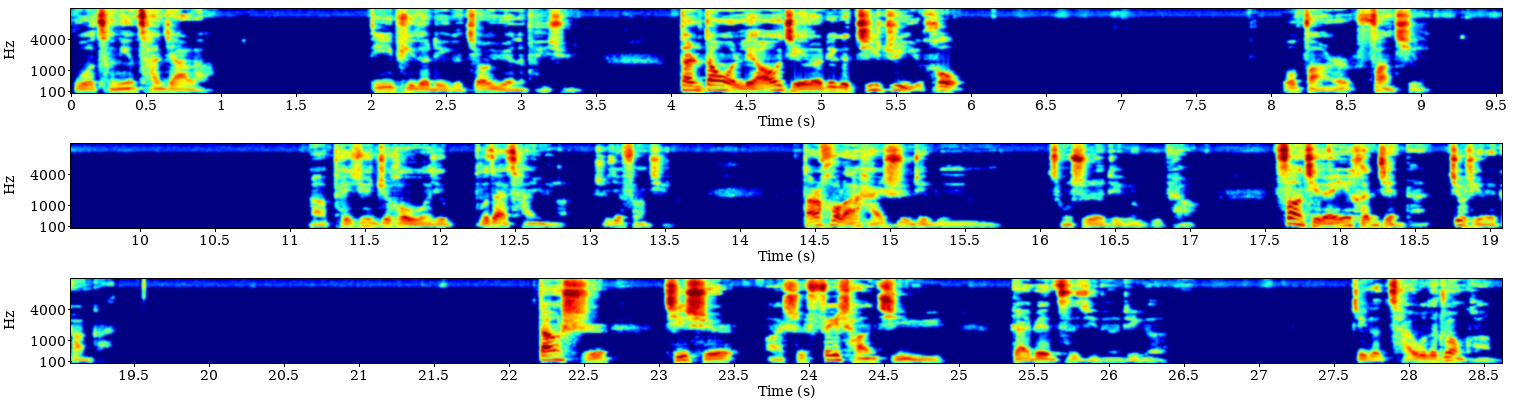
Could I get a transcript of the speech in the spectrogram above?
我曾经参加了第一批的这个交易员的培训，但是当我了解了这个机制以后，我反而放弃了啊，培训之后我就不再参与了，直接放弃了。但是后来还是这个从事了这个股票，放弃原因很简单，就是因为杠杆。当时其实啊是非常急于改变自己的这个这个财务的状况的，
